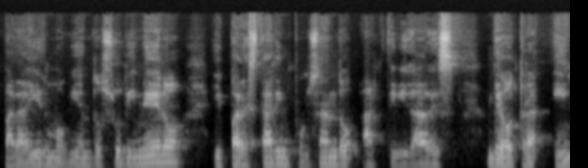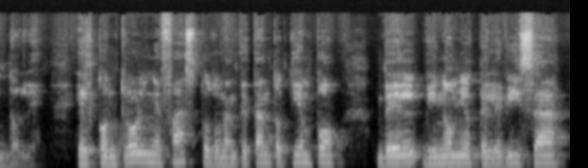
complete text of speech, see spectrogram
para ir moviendo su dinero y para estar impulsando actividades de otra índole. El control nefasto durante tanto tiempo del binomio Televisa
